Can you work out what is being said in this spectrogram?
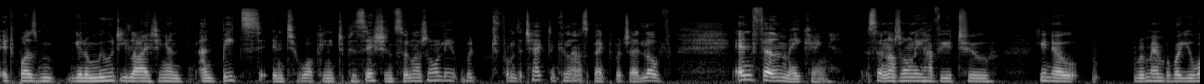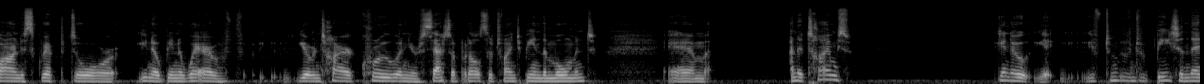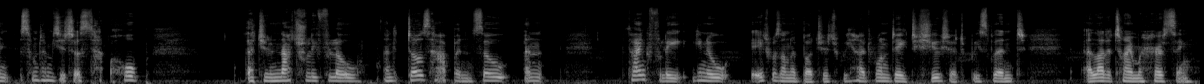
it was you know moody lighting and and beats into walking into position so not only would from the technical aspect which i love in filmmaking so not only have you to you know remember where you are in the script or you know being aware of your entire crew and your setup but also trying to be in the moment. Um and at times you know you, you have to move into a beat and then sometimes you just hope that you'll naturally flow and it does happen. So and thankfully you know it was on a budget. We had one day to shoot it. We spent a lot of time rehearsing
